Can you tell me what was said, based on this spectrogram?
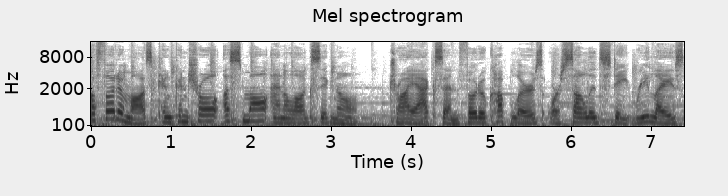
A photomos can control a small analog signal. Triacs and photocouplers or solid-state relays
